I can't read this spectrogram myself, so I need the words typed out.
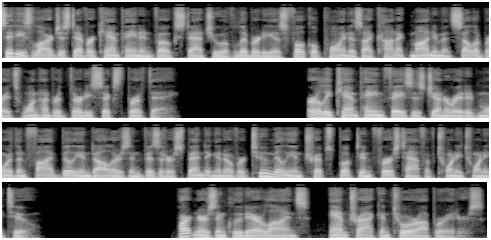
City's largest ever campaign invokes Statue of Liberty as focal point as iconic monument celebrates 136th birthday. Early campaign phases generated more than $5 billion in visitor spending and over 2 million trips booked in first half of 2022. Partners include airlines, Amtrak and tour operators.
